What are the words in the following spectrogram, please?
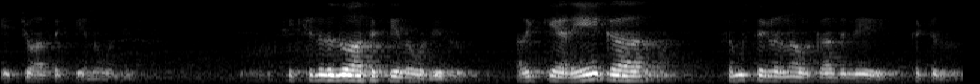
ಹೆಚ್ಚು ಆಸಕ್ತಿಯನ್ನು ಹೊಂದಿದ್ರು ಶಿಕ್ಷಣದಲ್ಲೂ ಆಸಕ್ತಿಯನ್ನು ಹೊಂದಿದ್ದರು. ಅದಕ್ಕೆ ಅನೇಕ ಸಂಸ್ಥೆಗಳನ್ನು ಅವ್ರ ಕಾಲದಲ್ಲಿ ಕಟ್ಟಿದ್ರು.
